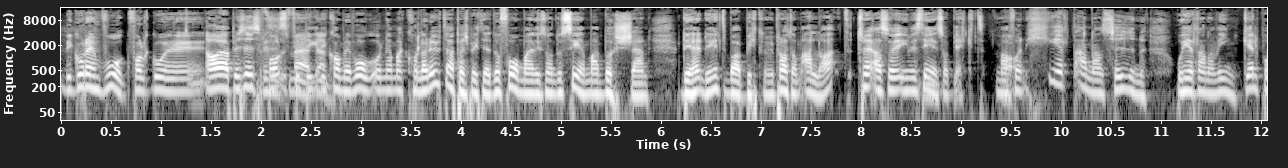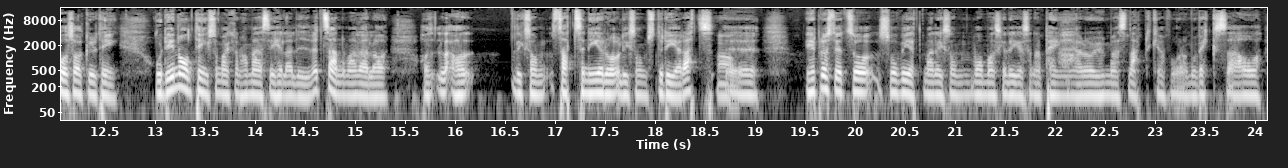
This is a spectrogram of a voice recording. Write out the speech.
det går en våg. Folk går... Ja, ja precis. Precis Folk, det, det kommer ihåg. Och när man kollar ut det här perspektivet då får man liksom, då ser man börsen. Det, det är inte bara bitcoin, vi pratar om alla alltså investeringsobjekt. Man Ja. får en helt annan syn och helt annan vinkel på saker och ting. Och det är någonting som man kan ha med sig hela livet sen när man väl har, har, har liksom satt sig ner och liksom studerat. Ja. Eh, helt plötsligt så, så vet man liksom var man ska lägga sina pengar och hur man snabbt kan få dem att växa. Och,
